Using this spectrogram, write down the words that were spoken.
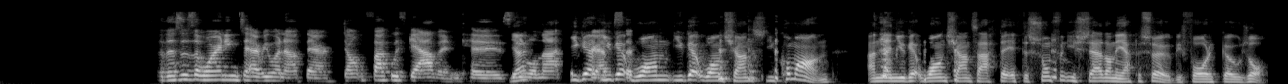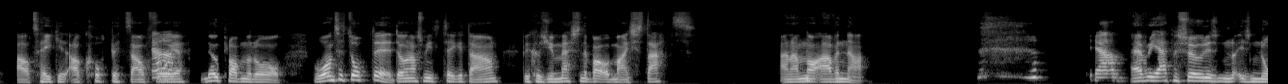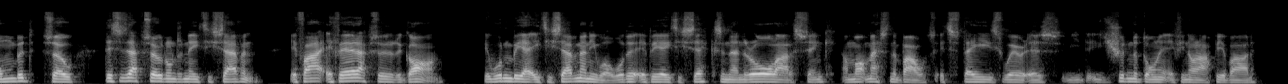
So this is a warning to everyone out there. Don't fuck with Gavin because Yeah. he will not. you get you get episode. one you get one chance. You come on, and then you get one chance after. If there's something you said on the episode before it goes up, I'll take it. I'll cut bits out for Yeah. you. No problem at all. But once it's up there, don't ask me to take it down because you're messing about with my stats, and I'm not having that. Yeah. Every episode is is numbered, so this is episode 187. If I if her episode had gone, it wouldn't be 87 anymore, would it? It'd be 86, and then they're all out of sync. I'm not messing about. It stays where it is. You, you shouldn't have done it if you're not happy about it.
